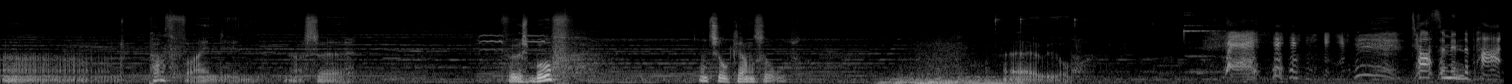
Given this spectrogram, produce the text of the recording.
And pathfinding. That's uh, first buff. Until cancelled. There we go. Them in the pot.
